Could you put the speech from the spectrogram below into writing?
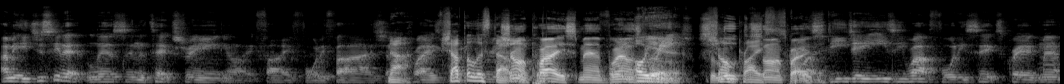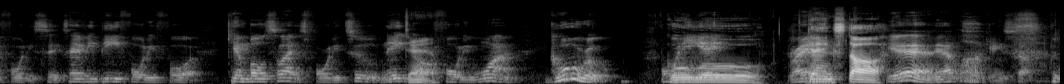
I mean, did you see that list in the text string? You know, like five forty five. Sean Nah. Price. Shout the list 43. out. Sean. Price, man, Browns. Oh, yeah. Salute Sean Price Sean is Price. DJ E-Z Rock, 46. Craig Mack 46. Heavy D, 44. Kimbo Slice, 42. Nate Damn. Dogg, 41. Guru, 48. Guru, Right? Gang Starr. Yeah, yeah, I love Gang Starr. What?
